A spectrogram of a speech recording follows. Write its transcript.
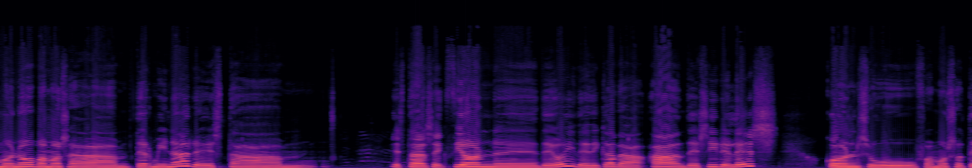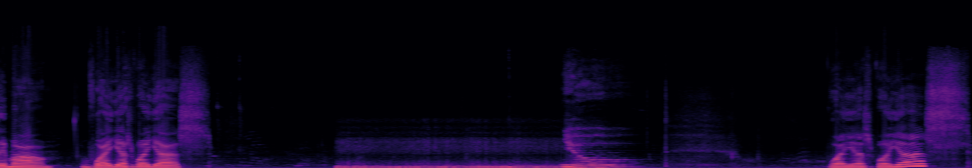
como no, vamos a terminar esta, mm, esta sección eh, de hoy dedicada a Desireles con su famoso tema Guayas, Guayas. Yo. Guayas, Guayas,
